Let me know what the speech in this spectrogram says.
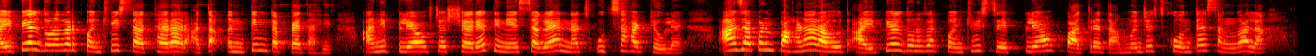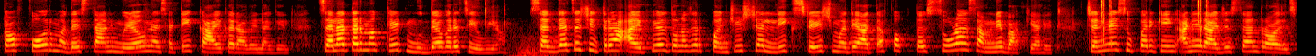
आय पी एल दोन हजार पंचवीसचा थरार आता अंतिम टप्प्यात आहे आणि प्लेऑफच्या शर्यतीने सगळ्यांनाच उत्साहात ठेवलं आहे आज आपण पाहणार आहोत आय पी एल दोन हजार पंचवीसचे प्लेऑफ पात्रता म्हणजेच कोणत्या संघाला टॉप फोरमध्ये स्थान मिळवण्यासाठी काय करावे लागेल? चला तर मग थेट मुद्द्यावरच येऊया. सध्याचं चित्र आय पी एल दोन हजार पंचवीसच्या लीग स्टेजमध्ये आता फक्त सोळा सामने बाकी आहेत. चेन्नई सुपर किंग आणि राजस्थान रॉयल्स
